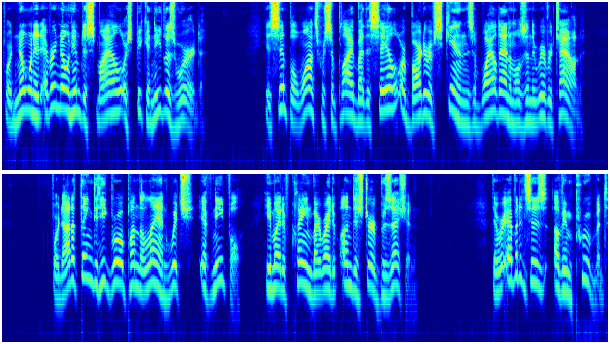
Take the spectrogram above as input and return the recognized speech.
for no one had ever known him to smile or speak a needless word. His simple wants were supplied by the sale or barter of skins of wild animals in the river town. For not a thing did he grow upon the land which, if needful, he might have claimed by right of undisturbed possession. There were evidences of improvement.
